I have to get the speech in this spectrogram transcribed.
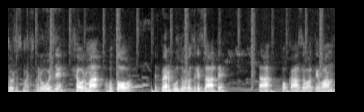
Дуже смачно. Друзі, шаурма готова. Тепер буду розрізати та показувати вам.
